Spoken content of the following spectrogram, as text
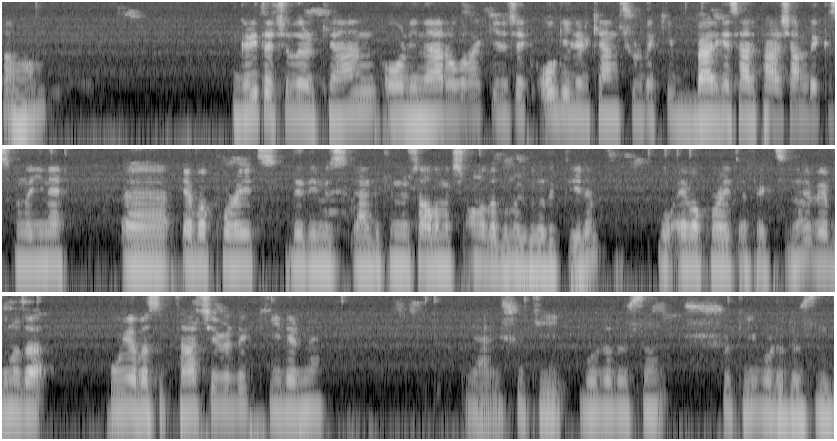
Tamam. Grid açılırken o lineer olarak gelecek. O gelirken şuradaki belgesel perşembe kısmında yine e, evaporate dediğimiz yani bütünlüğü sağlamak için ona da bunu uyguladık diyelim. Bu evaporate efektini ve bunu da U'ya basıp ters çevirdik keylerini. Yani şu key burada dursun, şu key burada dursun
